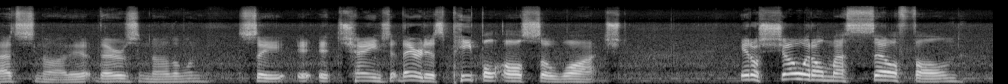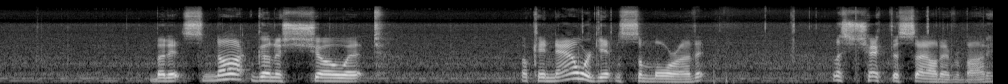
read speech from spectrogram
That's not it. There's another one. See, it, it changed it. There it is. People also watched. It'll show it on my cell phone, but it's not going to show it. Okay, now we're getting some more of it. Let's check this out, everybody.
